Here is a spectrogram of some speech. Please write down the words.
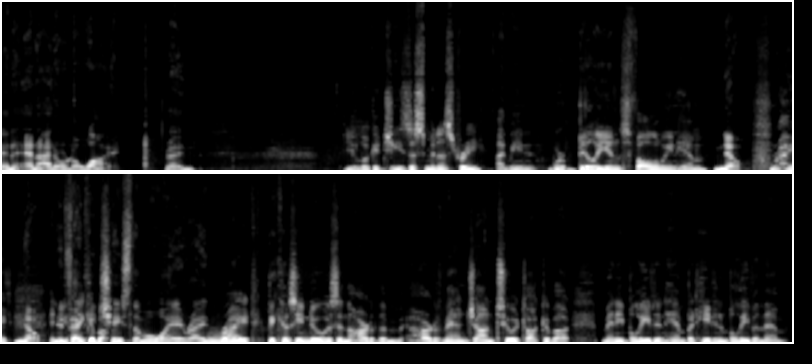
and and I don't know why, right? You look at Jesus' ministry. I mean, we're billions following him, No, right? no. And in you fact, think he about chased them away, right? Right, because he knew it was in the heart of the heart of man. John two, it talked about many believed in him, but he didn't believe in them.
